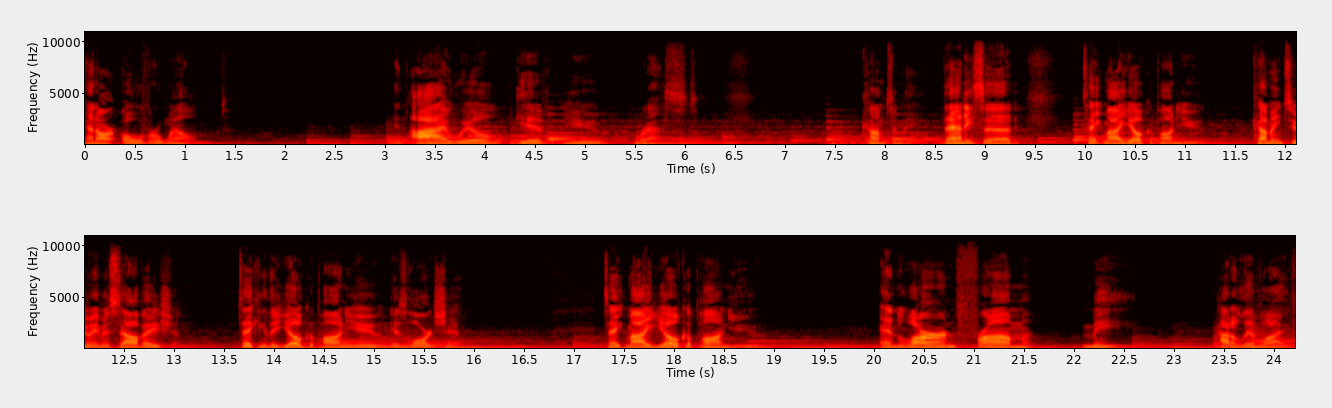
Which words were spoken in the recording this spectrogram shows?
and are overwhelmed. And I will give you rest. Come to me. Then he said, Take my yoke upon you. Coming to him is salvation. taking the yoke upon you is lordship. Take my yoke upon you and learn from me how to live life.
